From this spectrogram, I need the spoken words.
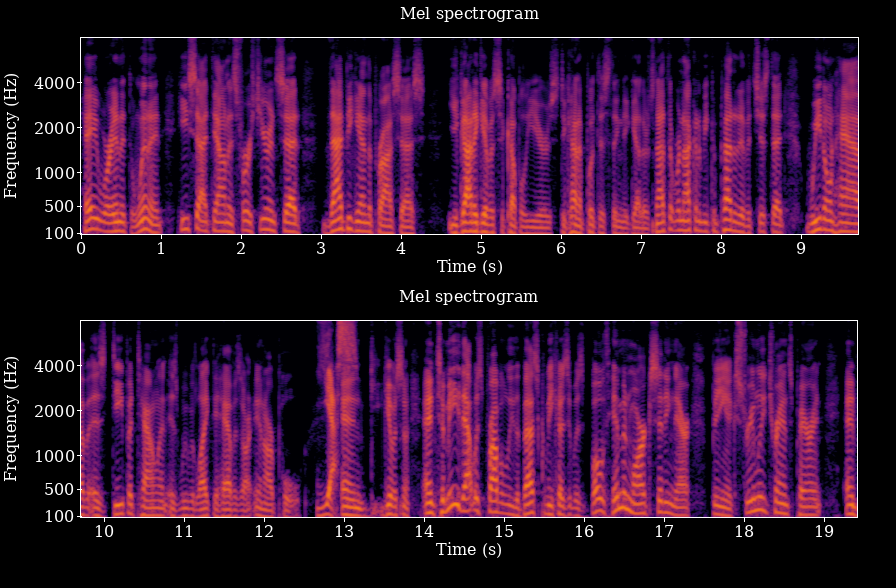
hey we're in it to win it he sat down his first year and said that began the process you got to give us a couple of years to kind of put this thing together. It's not that we're not going to be competitive. It's just that we don't have as deep a talent as we would like to have as our in our pool. Yes. And give us some. And to me, that was probably the best because it was both him and Mark sitting there being extremely transparent, and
